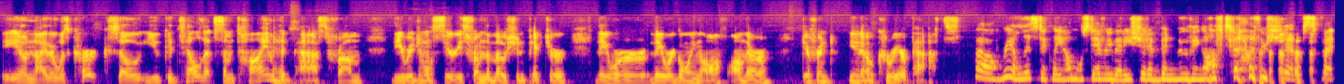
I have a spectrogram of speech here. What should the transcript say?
you know, neither was Kirk. So you could tell that some time had passed from the original series, from the motion picture. They were they were going off on their different, you know, career paths. Well, realistically, almost everybody should have been moving off to other ships, but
